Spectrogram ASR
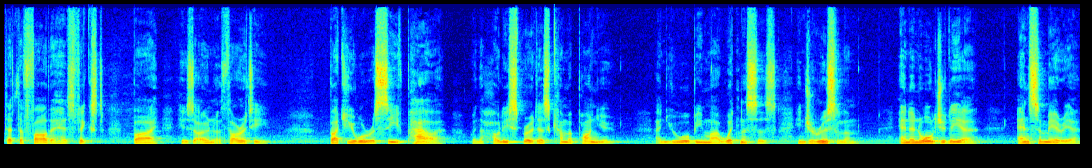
that the Father has fixed by his own authority, but you will receive power when the Holy Spirit has come upon you, and you will be my witnesses in Jerusalem and in all Judea and Samaria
